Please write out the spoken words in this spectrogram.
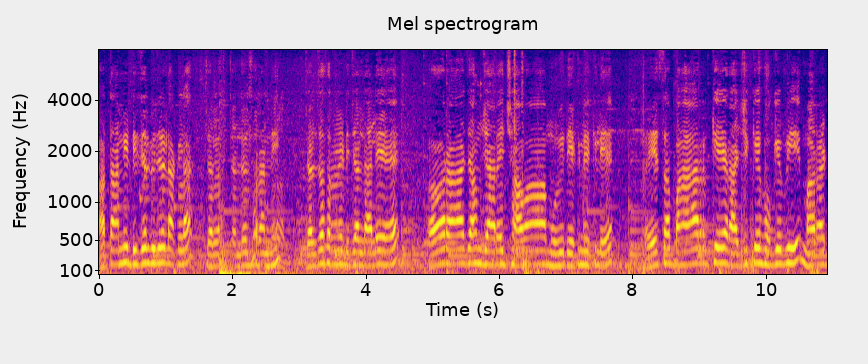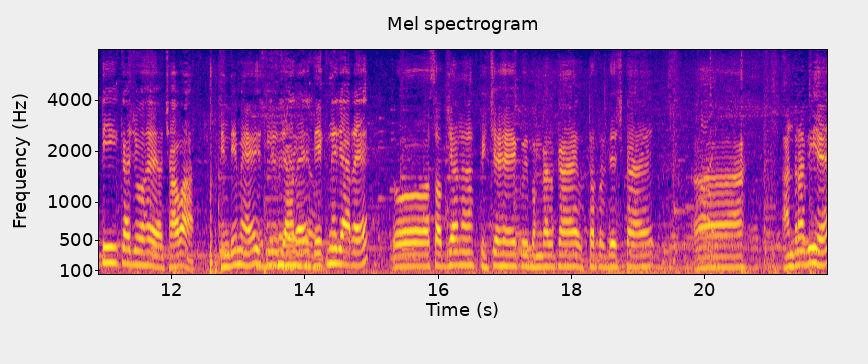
आता आम्ही डिझेल बिझेल टाकला. चल चंदन सरांनी. चलचा सरांनी डिझेल डाले है और आज हम जा रहे हैं छावा मूवी देखने के लिए. ये सब बाहर के राज्य के होके भी मराठी का जो है छावा हिंदी में है इसलिए जा रहे हैं देखने जा रहे हैं. तो सब जन पीछे है कोई बंगाल का है उत्तर प्रदेश का है आंध्रा भी है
